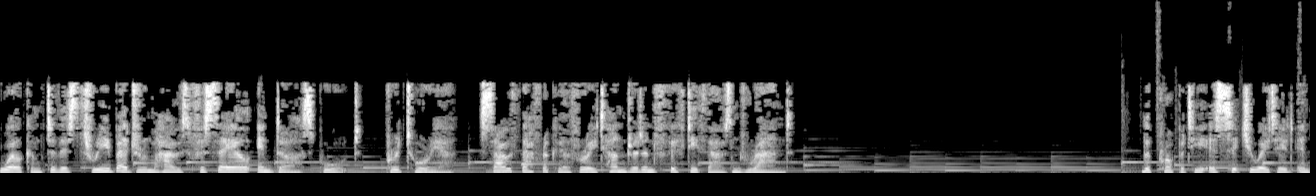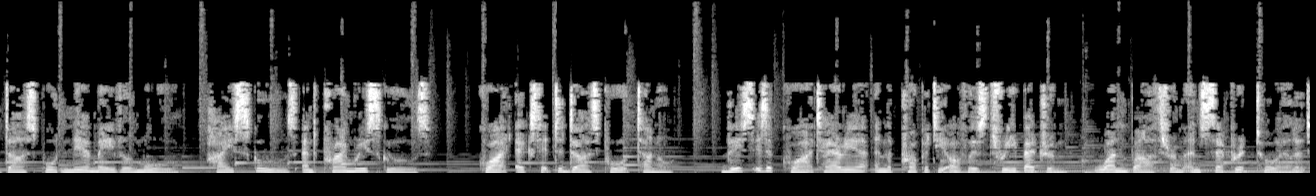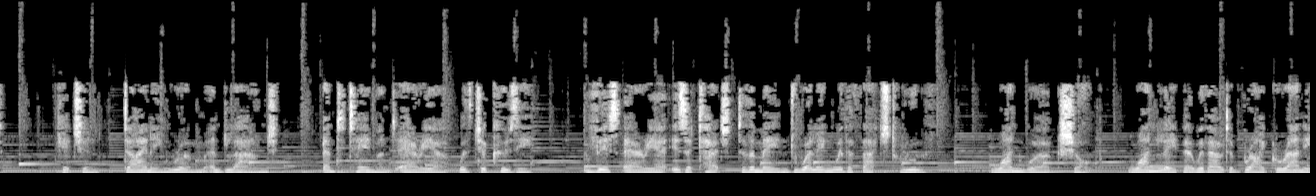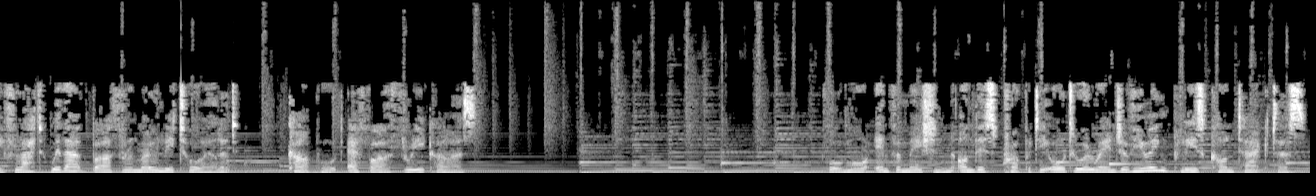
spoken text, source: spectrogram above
Welcome to this three-bedroom house for sale in Daspoort, Pretoria, South Africa for 850,000 rand. The property is situated in Daspoort near Mayville Mall, high schools and primary schools. Quiet exit to Daspoort Tunnel. This is a quiet area and the property offers three bedroom, one bathroom and separate toilet, kitchen, dining room and lounge. Entertainment area with jacuzzi. This area is attached to the main dwelling with a thatched roof. One workshop, one lapa without a bright granny flat without bathroom only toilet. Carport FR3 cars. For more information on this property or to arrange a viewing please contact us.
